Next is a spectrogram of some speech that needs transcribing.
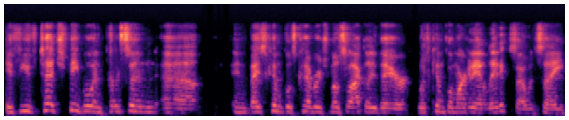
If you've touched people in person uh, in base chemicals coverage, most likely they're with Chemical Market Analytics. I would say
